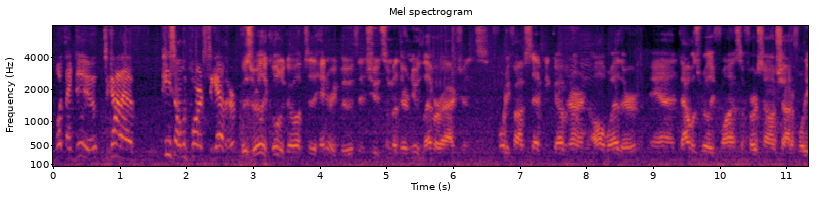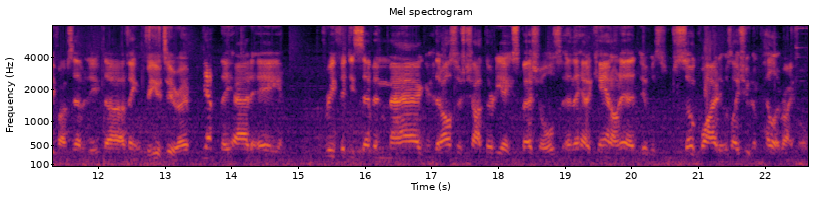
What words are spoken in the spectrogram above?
what they do to kind of piece all the parts together. It was really cool to go up to the Henry booth and shoot some of their new lever actions. 4570 Governor and all weather, and that was really fun. It's the first time I've shot a 4570. Uh, I think for you too, right? Yep. They had a 357 mag that also shot 38 specials, and they had a can on it. It was so quiet, it was like shooting a pellet rifle.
